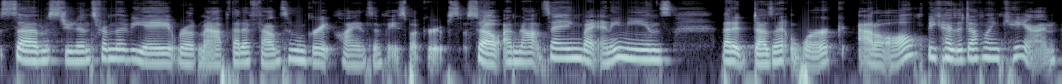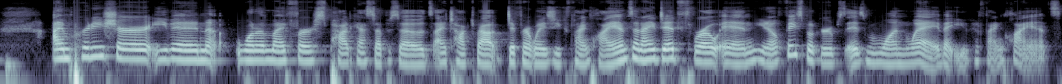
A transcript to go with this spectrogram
some students from the VA roadmap that have found some great clients in Facebook groups. So I'm not saying by any means that it doesn't work at all because it definitely can. I'm pretty sure even one of my first podcast episodes, I talked about different ways you can find clients. And I did throw in, you know, Facebook groups is one way that you can find clients.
